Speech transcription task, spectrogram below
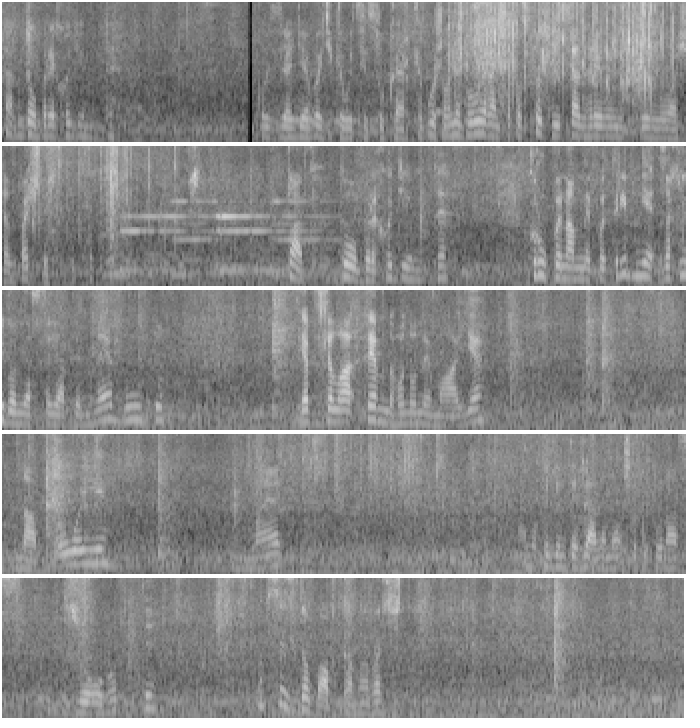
Так, добре, ходімте. Ось для діабетиків оці цукерки. Боже, вони були раніше по 150 гривень кіло, а зараз бачите скільки. Так, добре, ходімте. Крупи нам не потрібні, за хлібом я стояти не буду. Я б взяла темного, але немає. Напої, мед. А ну ходімте глянемо, що тут у нас йогурти. Ну, всі з добавками, бачите.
